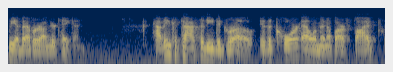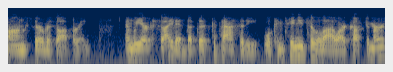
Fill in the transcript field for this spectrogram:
we have ever undertaken. Having capacity to grow is a core element of our five-pronged service offering, and we are excited that this capacity will continue to allow our customers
